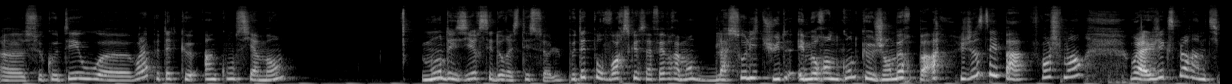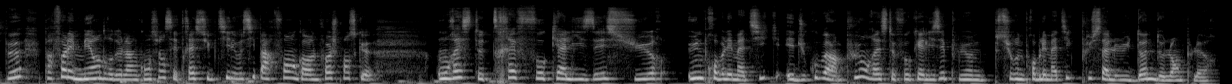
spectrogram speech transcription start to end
ce côté où voilà peut-être que inconsciemment mon désir, c'est de rester seule. Peut-être pour voir ce que ça fait vraiment de la solitude et me rendre compte que j'en meurs pas. Je sais pas. Franchement, voilà, j'explore un petit peu. Parfois, les méandres de l'inconscient, c'est très subtil. Et aussi, parfois, encore une fois, je pense que on reste très focalisé sur une problématique. Et du coup, ben, plus on reste focalisé sur une problématique, plus ça lui donne de l'ampleur.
